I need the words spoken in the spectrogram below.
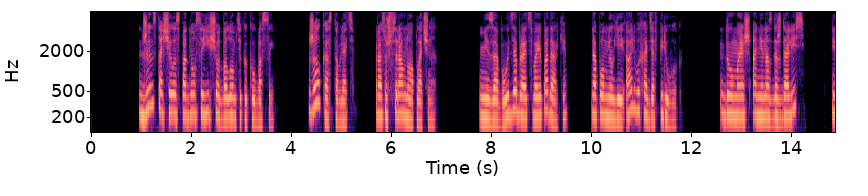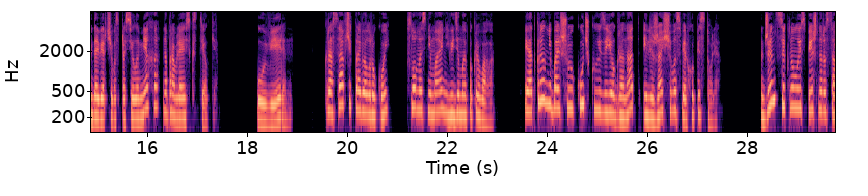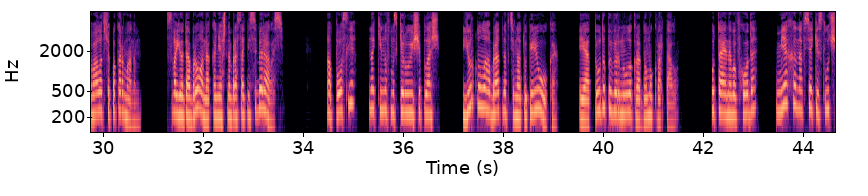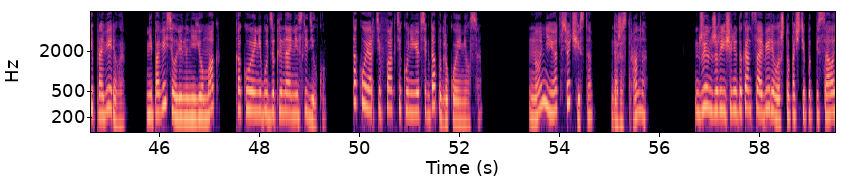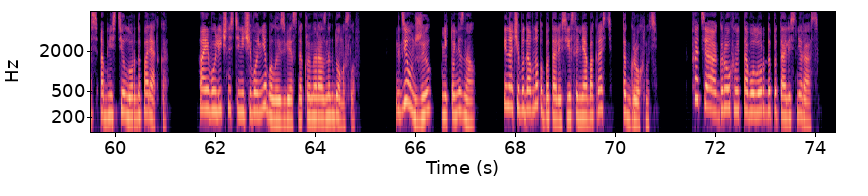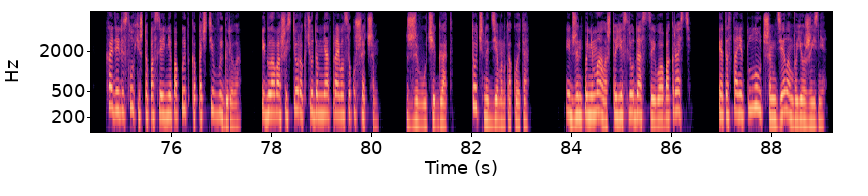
Джин стащила с подноса еще два ломтика колбасы. Жалко оставлять, раз уж все равно оплачено. «Не забудь забрать свои подарки», — напомнил ей Аль, выходя в переулок. «Думаешь, они нас дождались?» — недоверчиво спросила Меха, направляясь к стрелке. «Уверен». Красавчик провел рукой, словно снимая невидимое покрывало, и открыл небольшую кучку из ее гранат и лежащего сверху пистоля. Джин цыкнула и спешно рассовала все по карманам. Свое добро она, конечно, бросать не собиралась. А после, накинув маскирующий плащ, юркнула обратно в темноту переулка и оттуда повернула к родному кварталу. У тайного входа Меха на всякий случай проверила, не повесил ли на нее маг какое-нибудь заклинание-следилку. Такой артефактик у нее всегда под рукой имелся. Но нет, все чисто. Даже странно. Джинджер еще не до конца верила, что почти подписалась обнести лорда порядка. О его личности ничего не было известно, кроме разных домыслов. Где он жил, никто не знал. Иначе бы давно попытались, если не обокрасть, так грохнуть. Хотя грохнуть того лорда пытались не раз. Ходили слухи, что последняя попытка почти выгорела, и глава шестерок чудом не отправился к ушедшим. Живучий гад. Точно демон какой-то. И Джин понимала, что если удастся его обокрасть, это станет лучшим делом в ее жизни.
